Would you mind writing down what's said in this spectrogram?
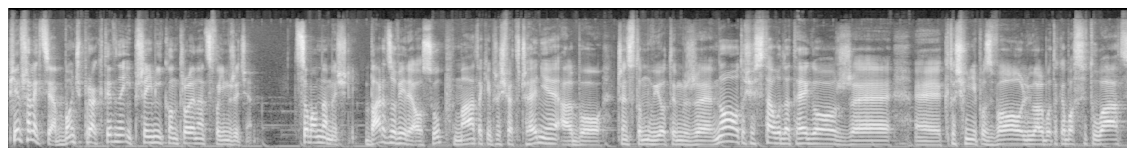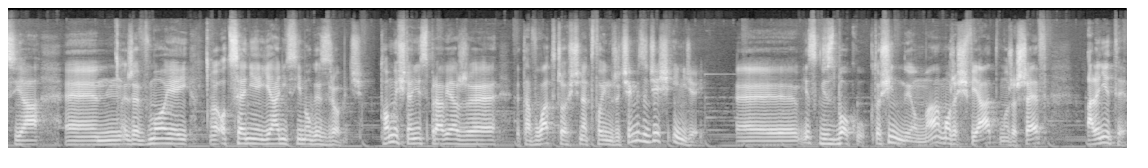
Pierwsza lekcja. Bądź proaktywny i przejmij kontrolę nad swoim życiem. Co mam na myśli? Bardzo wiele osób ma takie przeświadczenie, albo często mówi o tym, że no to się stało dlatego, że e, ktoś mi nie pozwolił, albo taka była sytuacja, e, że w mojej ocenie ja nic nie mogę zrobić. To myślenie sprawia, że ta władczość nad Twoim życiem jest gdzieś indziej. E, jest gdzieś z boku. Ktoś inny ją ma, może świat, może szef, ale nie Ty.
